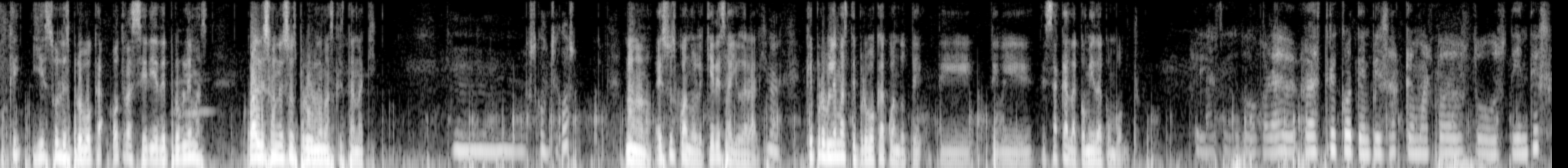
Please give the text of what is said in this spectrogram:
¿Ok? Y eso les provoca otra serie de problemas. ¿Cuáles son esos problemas que están aquí? Mm, Los consejos. No, no, no. Eso es cuando le quieres ayudar a alguien. Ah, ¿Qué problemas te provoca cuando te, te, te- te sacas la comida con vómito? El ácido gástrico te empieza a quemar todos tus dientes,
